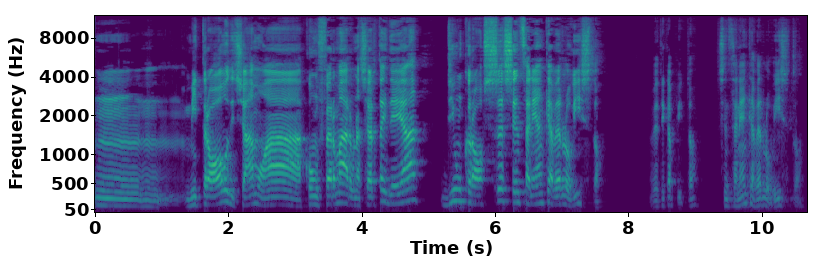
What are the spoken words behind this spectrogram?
mm, mi trovo, diciamo, a confermare una certa idea di un cross senza neanche averlo visto. Avete capito? Senza neanche averlo visto.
